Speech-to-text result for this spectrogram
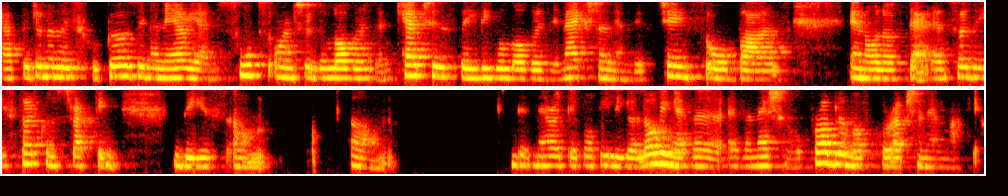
have the journalist who goes in an area and swoops onto the loggers and catches the illegal loggers in action and there's chainsaw bars and all of that. And so they start constructing these um, um, the narrative of illegal logging as a as a national problem of corruption and mafia.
